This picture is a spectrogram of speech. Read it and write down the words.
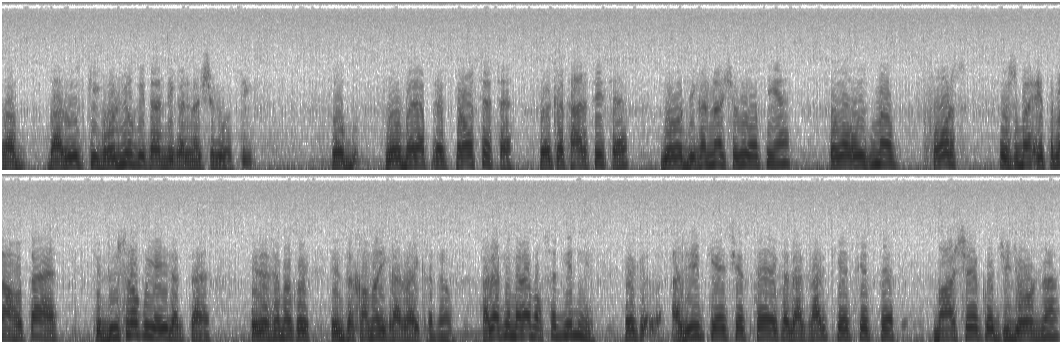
बारूद की गोलियों की तरह निकलना शुरू होती। वो वो मेरा एक प्रोसेस है, वो एक कथारसिस है। जो निकलना शुरू होती हैं तो वो उसमें फोर्स उसमें इतना होता है कि दूसरों को यही लगता है कि जैसे मैं कोई इंतकामी कार्रवाई कर रहा हूँ। हालाँकि मेरा मकसद ये नहीं है। एक अजीब की हैसियत से एक अदाकार की हैसियत से माशरे को झिझोड़ना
